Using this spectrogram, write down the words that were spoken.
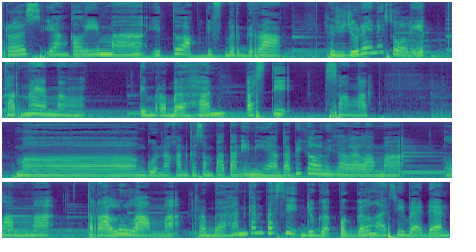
Terus yang kelima itu aktif bergerak. Sejujurnya ini sulit karena emang tim rebahan pasti sangat menggunakan kesempatan ini ya. Tapi kalau misalnya lama lama terlalu lama rebahan kan pasti juga pegel gak sih badan?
